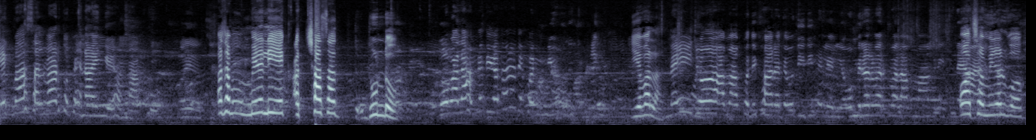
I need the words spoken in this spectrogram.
एक बार सलवार तो पहनाएंगे हम आपको अच्छा मेरे लिए एक अच्छा सा ढूंढो वो वाला हमने दिया था ना देखो न्यू ये वाला नहीं जो हम आपको दिखा रहे थे वो दीदी ने ले लिया वो मिरर वर्क वाला आप मांग रही थी ও আচ্ছা মিরর ওয়ার্ক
